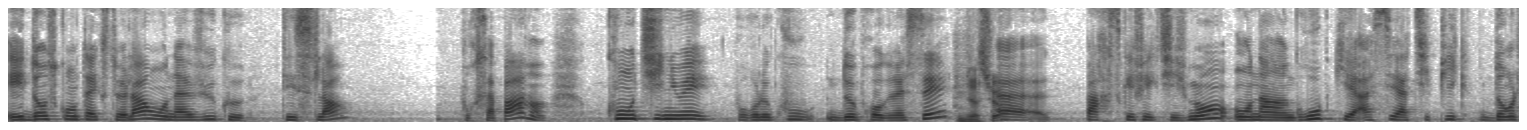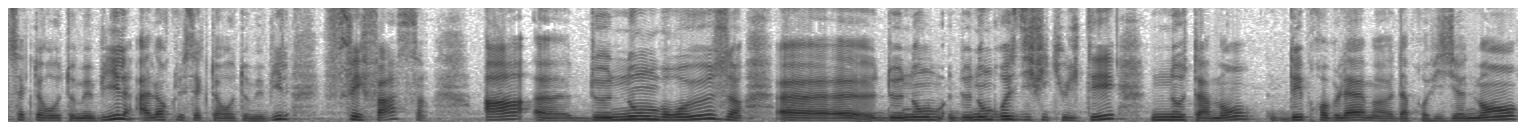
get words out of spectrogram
Et dans ce contexte contexte-là, on a vu que Tesla, pour sa part, continuait pour le coup de progresser. Bien sûr. Euh, parce qu'effectivement, on a un groupe qui est assez atypique dans le secteur automobile, alors que le secteur automobile fait face à euh, de, nombreuses, euh, de, de, nombreuses difficultés, notamment des problèmes d'approvisionnement,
